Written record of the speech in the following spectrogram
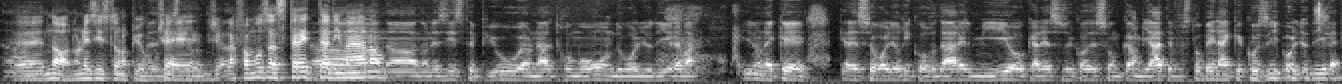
No, eh, no non esistono più. Non cioè, esistono. la famosa stretta no, di mano? No, non esiste più, è un altro mondo, voglio dire, ma io non è che, che, adesso voglio ricordare il mio, che adesso le cose sono cambiate, sto bene anche così, voglio dire,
